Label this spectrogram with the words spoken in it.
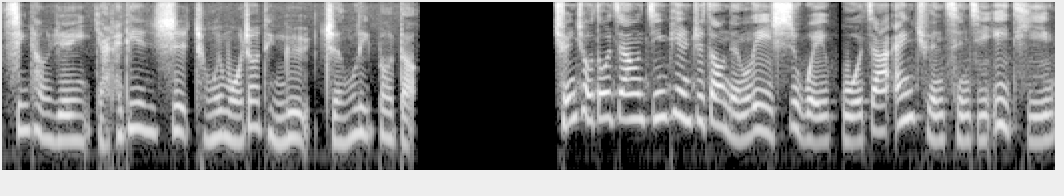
新唐人亚太电视成为魔兆庭育整理报道。全球都将晶片制造能力视为国家安全层级议题，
